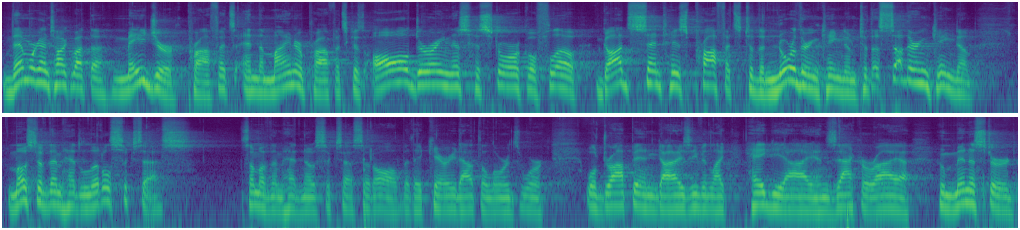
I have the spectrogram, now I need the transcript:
Then we're going to talk about the major prophets and the minor prophets because all during this historical flow, God sent his prophets to the northern kingdom, to the southern kingdom. Most of them had little success Some of them had no success at all, but they carried out the Lord's work. We'll drop in guys even like Haggai and Zechariah, who ministered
